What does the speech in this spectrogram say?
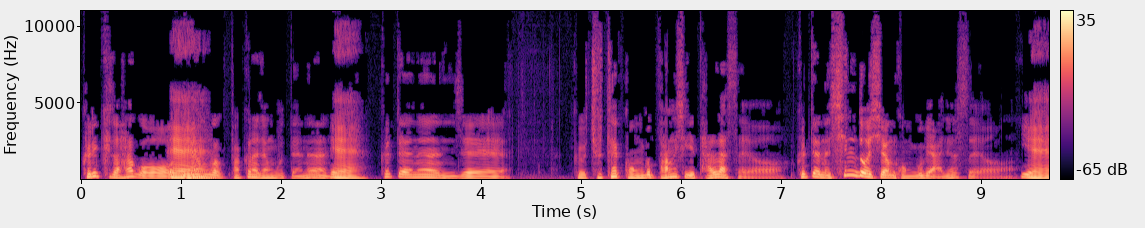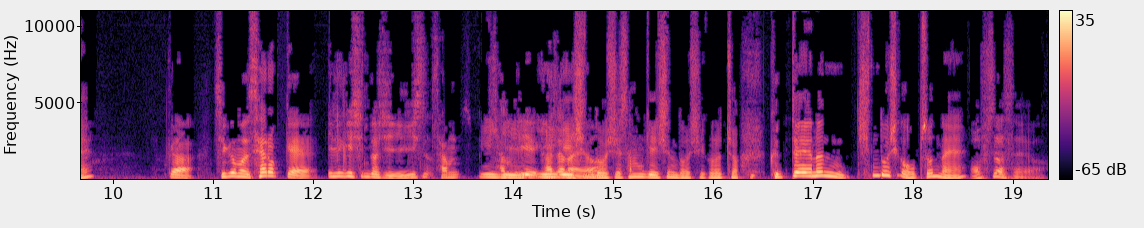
그렇기도 하고, 예. 이명박 박근혜 정부 때는. 예. 그때는 이제 그 주택 공급 방식이 달랐어요. 그때는 신도시형 공급이 아니었어요. 예. 그러니까 지금은 새롭게 1기 신도시, 2기, 3, 이기, 3기 가잖아요. 이기 신도시, 삼기 신도시. 그렇죠. 그때는 신도시가 없었네. 없었어요.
